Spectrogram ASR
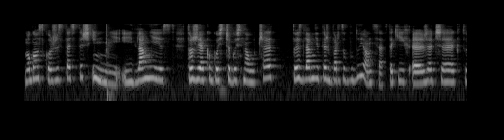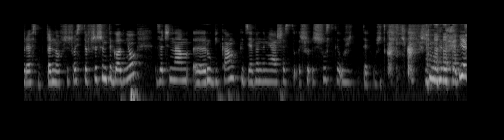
mogą skorzystać też inni. I dla mnie jest to, że ja kogoś czegoś nauczę, to jest dla mnie też bardzo budujące. Z takich e, rzeczy, które będą w przyszłości, to w przyszłym tygodniu zaczynam e, Rubicamp, gdzie będę miała szóstkę tych użytkowników, już mówię, jak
